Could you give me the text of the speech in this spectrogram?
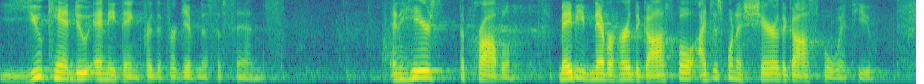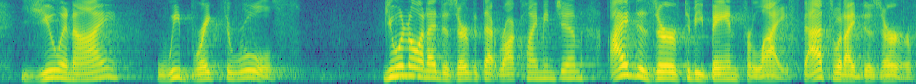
You can't do anything for the forgiveness of sins. And here's the problem. Maybe you've never heard the gospel. I just want to share the gospel with you. You and I, we break the rules. You want to know what I deserved at that rock climbing gym? I deserve to be banned for life. That's what I deserve.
